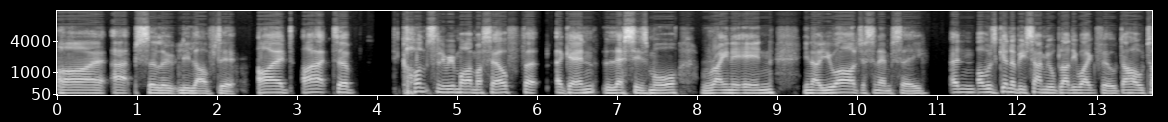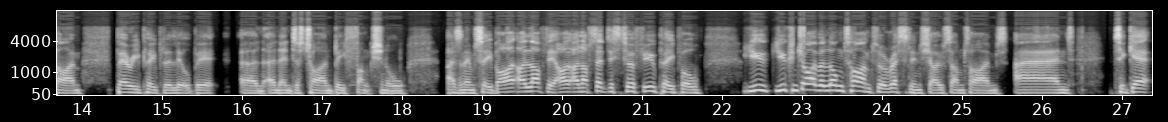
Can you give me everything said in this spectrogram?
I absolutely loved it. I I had to constantly remind myself that again, less is more. Rein it in. You know, you are just an MC. And I was going to be Samuel Bloody Wakefield the whole time, bury people a little bit, and and then just try and be functional as an MC. But I, I loved it, I, and I've said this to a few people you you can drive a long time to a wrestling show sometimes, and to get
